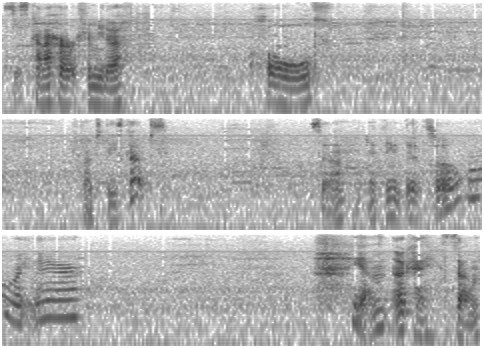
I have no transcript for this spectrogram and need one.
So it's kind of hard for me to hold of these cups. So I think that's all right there. Yeah, okay, so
